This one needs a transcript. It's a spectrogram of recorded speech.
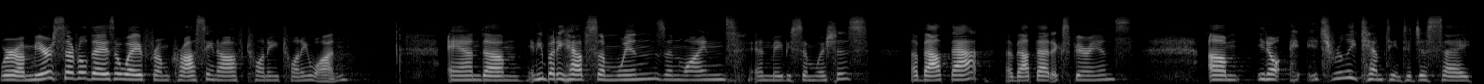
We're a mere several days away from crossing off 2021. And um, anybody have some wins and whines and maybe some wishes about that, about that experience? Um, you know, it's really tempting to just say,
